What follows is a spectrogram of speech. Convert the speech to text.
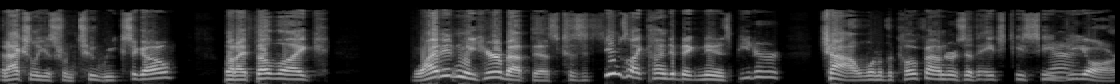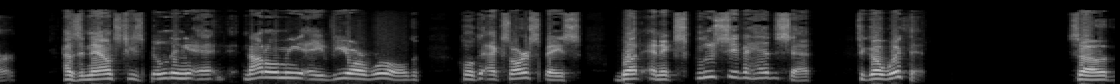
that actually is from two weeks ago, but I felt like, why didn't we hear about this? Because it seems like kind of big news. Peter Chou, one of the co-founders of HTC yeah. VR, has announced he's building a, not only a VR world called XR Space, but an exclusive headset to go with it. So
